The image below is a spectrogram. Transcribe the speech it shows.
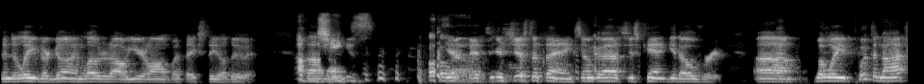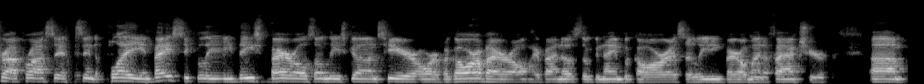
than to leave their gun loaded all year long, but they still do it. Oh, um, jeez. Um, yeah, it's, it's just a thing. Some guys just can't get over it. Um, but we put the nitride process into play, and basically these barrels on these guns here are a Bergara barrel. Everybody knows the name Bergara as a leading barrel manufacturer. Um,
